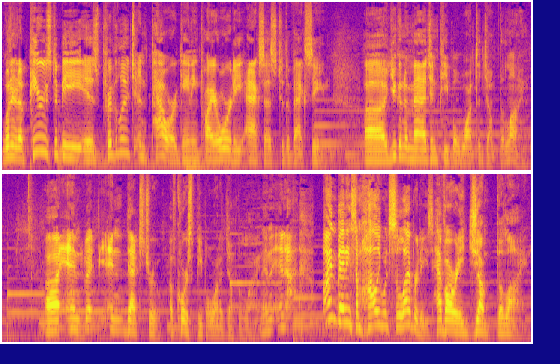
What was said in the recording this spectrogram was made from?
What it appears to be is privilege and power gaining priority access to the vaccine. Uh, you can imagine people want to jump the line. Uh, and and that's true. Of course, people want to jump the line, and and I, I'm betting some Hollywood celebrities have already jumped the line.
